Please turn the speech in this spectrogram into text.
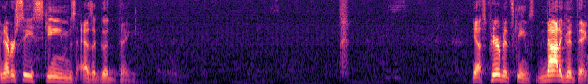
You never see schemes as a good thing. yes, pyramid schemes, not a good thing.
